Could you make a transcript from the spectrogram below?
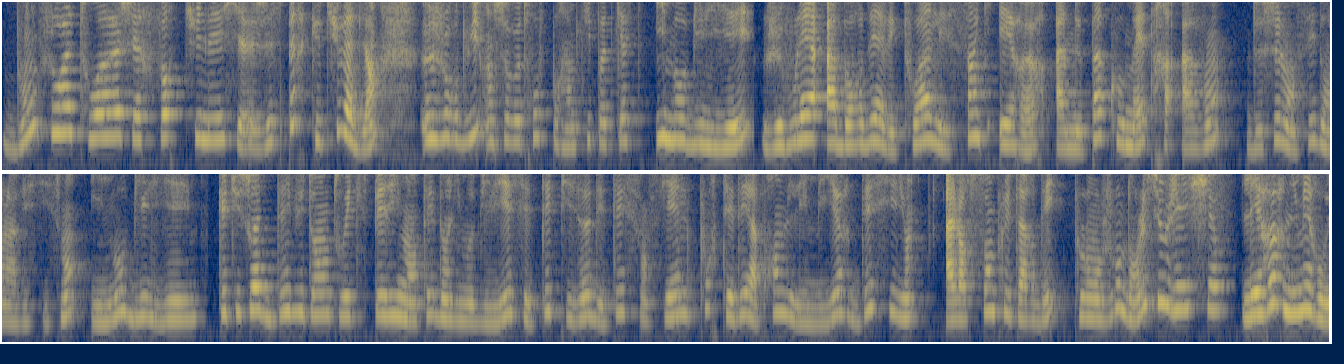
Bonjour à toi, cher fortuné. J'espère que tu vas bien. Aujourd'hui, on se retrouve pour un petit podcast immobilier. Je voulais aborder avec toi les 5 erreurs à ne pas commettre avant de se lancer dans l'investissement immobilier. Que tu sois débutante ou expérimentée dans l'immobilier, cet épisode est essentiel pour t'aider à prendre les meilleures décisions. Alors sans plus tarder, plongeons dans le sujet. L'erreur numéro 1,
